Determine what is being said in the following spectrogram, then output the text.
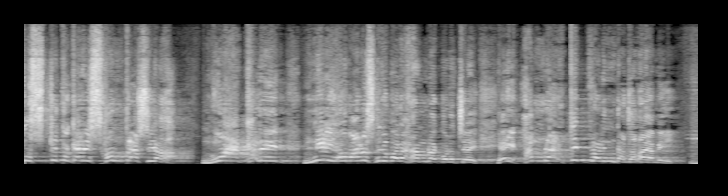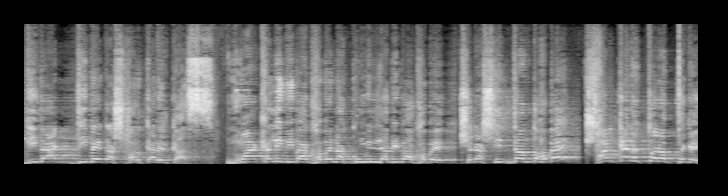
দুষ্কৃতকারী সন্ত্রাসীরা নোয়াখালীর নিরীহ মানুষের উপরে হামলা করেছে। এই হামলার তীব্র নিন্দা জানাই আমি। বিভাগ দিবে এটা সরকারের কাজ। নোয়াখালী বিভাগ হবে না কুমিল্লা বিভাগ হবে, সেটা সিদ্ধান্ত হবে সরকারের তরফ থেকে।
